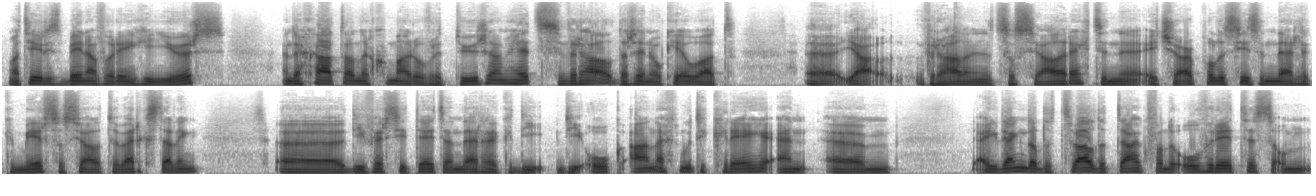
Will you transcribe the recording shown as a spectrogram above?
materies, bijna voor ingenieurs. En dat gaat dan nog maar over het duurzaamheidsverhaal. Er zijn ook heel wat uh, ja, verhalen in het sociaal recht, in HR-policies en dergelijke meer, sociale tewerkstelling, diversiteit en dergelijke, die, die ook aandacht moeten krijgen. En ehm, ja, ik denk dat het wel de taak van de overheid is om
